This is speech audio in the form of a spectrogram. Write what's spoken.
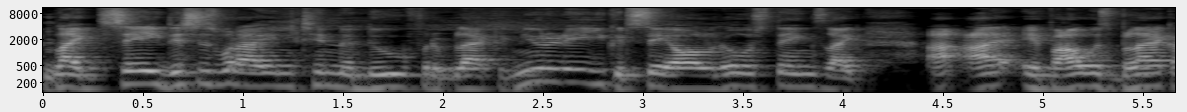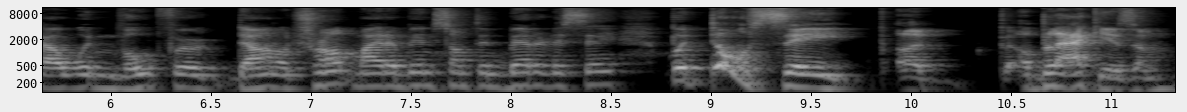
like say this is what I intend to do for the black community. You could say all of those things. Like I, I if I was black, I wouldn't vote for Donald Trump. Might have been something better to say. But don't say a, a blackism.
